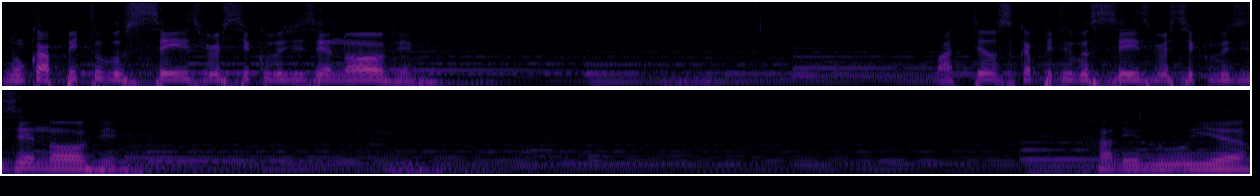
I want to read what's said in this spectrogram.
no capítulo 6, versículo 19. Mateus capítulo 6, versículo 19. Aleluia.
